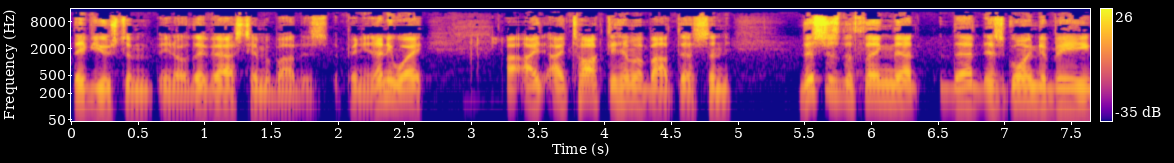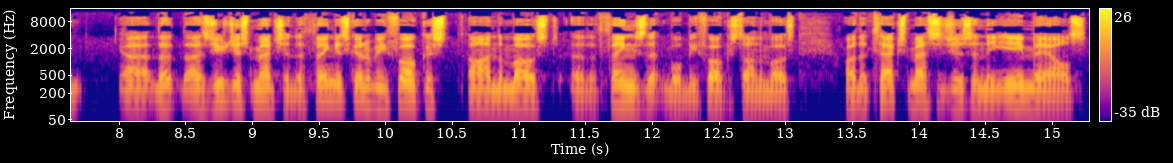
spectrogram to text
they've used him. You know, they've asked him about his opinion. Anyway, I, I talked to him about this, and this is the thing that that is going to be. Uh, the, as you just mentioned, the thing that's going to be focused on the most, uh, the things that will be focused on the most, are the text messages and the emails,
